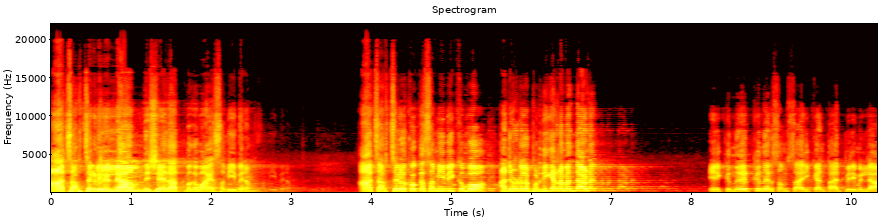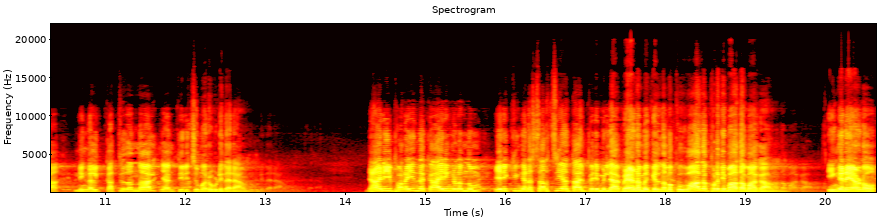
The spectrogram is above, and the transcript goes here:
ആ ചർച്ചകളിലെല്ലാം നിഷേധാത്മകമായ സമീപനം. ആ ചർച്ചകൾക്കൊക്കെ സമീപിക്കുമ്പോൾ അതിനോടുള്ള പ്രതികരണം എന്താണ്? എനിക്ക് നേർക്ക് നേർ സംസാരിക്കാൻ താല്പര്യമില്ല. നിങ്ങൾ കത്ത് തന്നാൽ ഞാൻ തിരിച്ചു മറുപടി തരാം. ഞാൻ ഈ പറയുന്ന കാര്യങ്ങളൊന്നും എനിക്കിങ്ങനെ ചർച്ച ചെയ്യാൻ താല്പര്യമില്ല. വേണമെങ്കിൽ നമുക്ക് വാദപ്രതിവാദമാകാം. ഇങ്ങനെയാണോ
